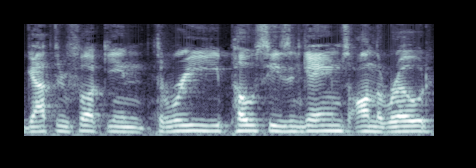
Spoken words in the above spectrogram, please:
got through fucking three postseason games on the road.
